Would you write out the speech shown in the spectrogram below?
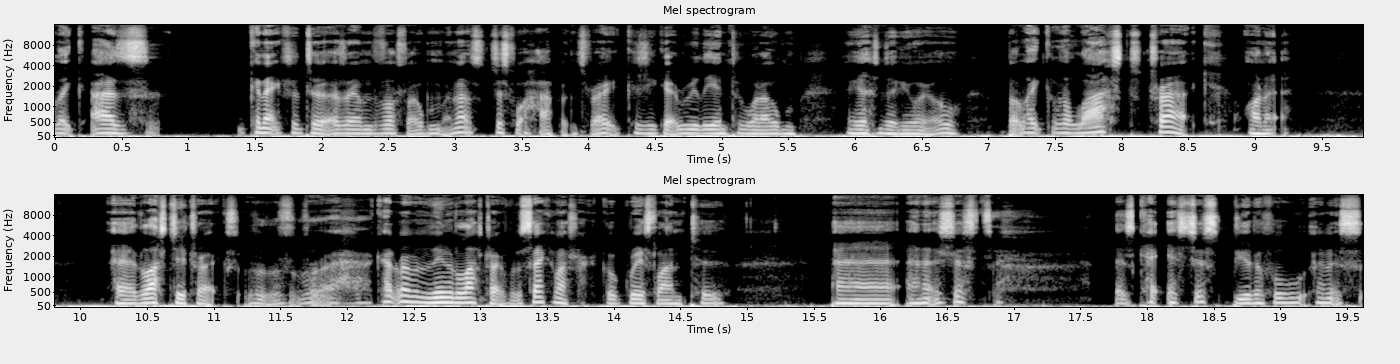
like as connected to it as I am the first album, and that's just what happens, right? Because you get really into one album and you listen to it and you go, oh, but like the last track on it, uh, the last two tracks, I can't remember the name of the last track, but the second last track called Graceland Too, uh, and it's just, it's it's just beautiful and it's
